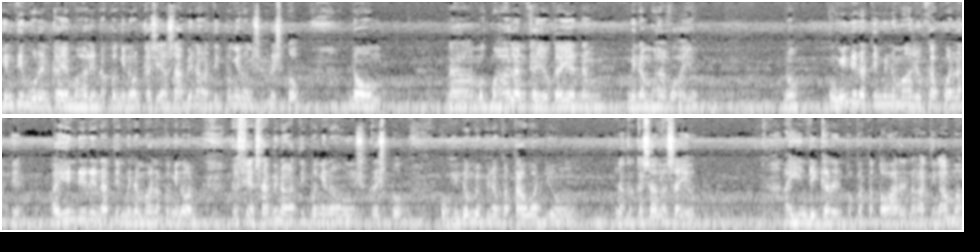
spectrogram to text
hindi mo rin kaya mahalin ang Panginoon kasi ang sabi ng ating Panginoong Kristo no na magmahalan kayo gaya ng minamahal ko kayo. No? Kung hindi natin minamahal yung kapwa natin, ay hindi rin natin minamahal ang Panginoon. Kasi ang sabi ng ating Panginoong Hesus Kristo, kung hindi mo pinapatawad yung nagkakasala sa iyo, ay hindi ka rin papatatawarin ng ating Ama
